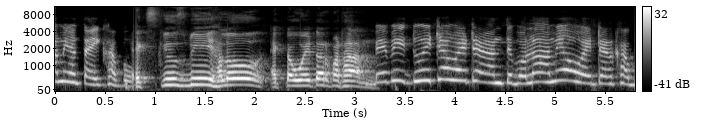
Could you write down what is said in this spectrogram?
আমিও তাই খাব। এক্সকিউজ মি হ্যালো একটা ওয়েটার পাঠান। বেবি দুইটা ওয়েটার আনতে বলো আমিও ওয়েটার খাব।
